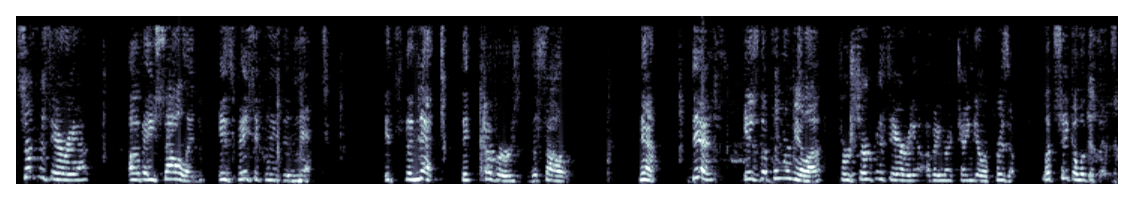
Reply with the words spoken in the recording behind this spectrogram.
Surface area of a solid is basically the net. It's the net that covers the solid. Now, this is the formula for surface area of a rectangular prism. Let's take a look at this.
